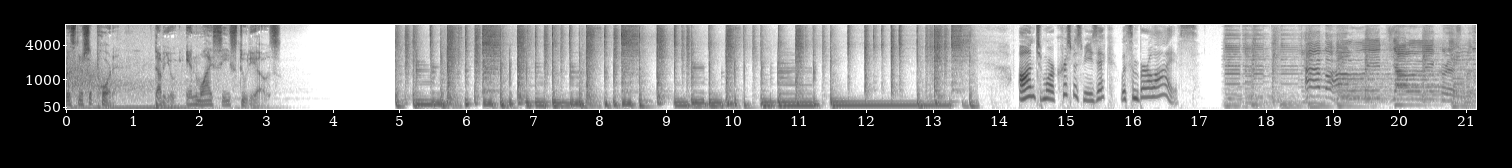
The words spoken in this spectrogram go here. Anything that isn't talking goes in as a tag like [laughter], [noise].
Listener supported. WNYC Studios. On to more Christmas music with some Burl Ives. Have a holly jolly Christmas.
